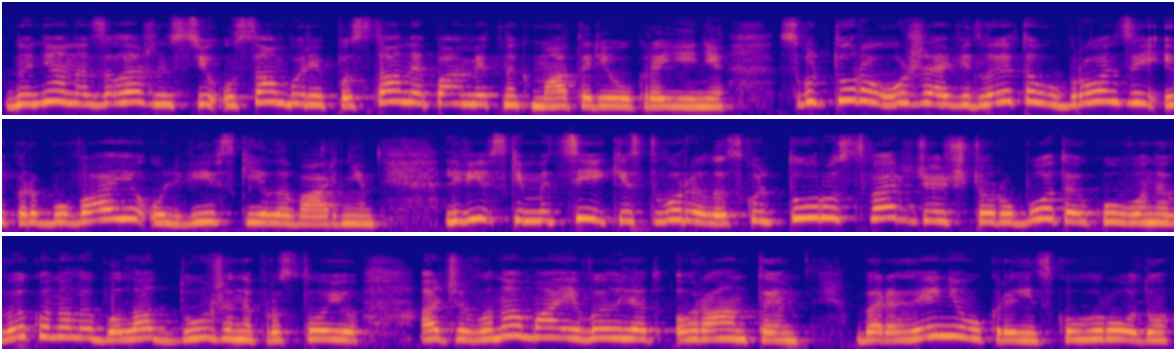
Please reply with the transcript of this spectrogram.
Дня Незалежності у Самборі постане пам'ятник матері Україні. Скульптура уже відлита у бронзі і перебуває у львівській ливарні. Львівські митці, які створили скульптуру, стверджують, що робота, яку вони виконали, була дуже непростою, адже вона має вигляд оранти, берегині українського роду.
